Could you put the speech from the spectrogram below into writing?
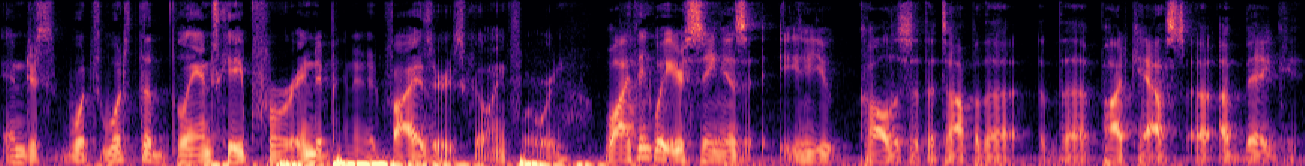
and just what's what's the landscape for independent advisors going forward? Well, I think what you're seeing is you, know, you called us at the top of the the podcast a, a big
